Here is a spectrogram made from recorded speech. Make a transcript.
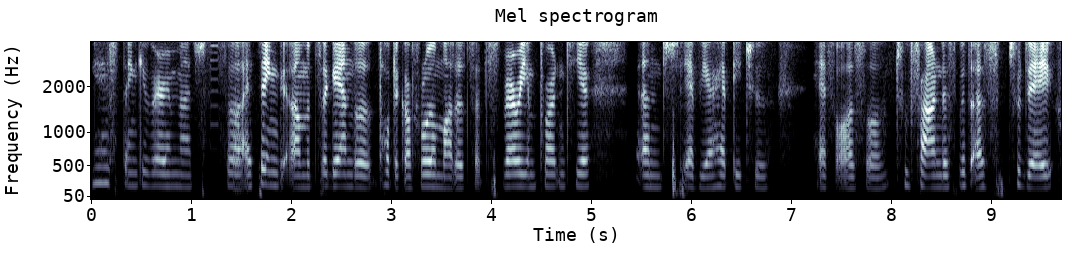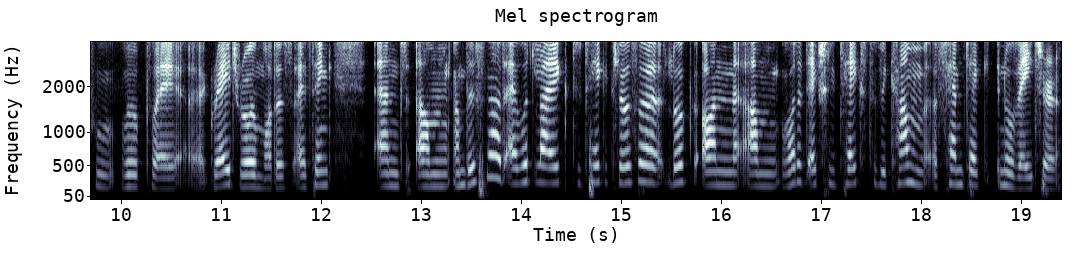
Yes, thank you very much. So I think um, it's again the topic of role models that's very important here. And yeah, we are happy to have also two founders with us today who will play uh, great role models, I think. And um, on this note, I would like to take a closer look on um, what it actually takes to become a femtech innovator,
